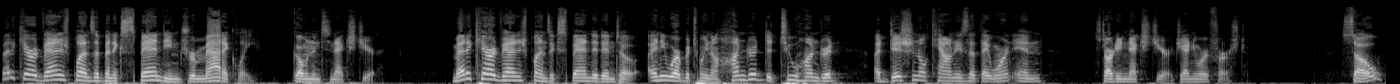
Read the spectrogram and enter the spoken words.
Medicare Advantage plans have been expanding dramatically going into next year. Medicare Advantage plans expanded into anywhere between 100 to 200 additional counties that they weren't in starting next year, January 1st. So,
